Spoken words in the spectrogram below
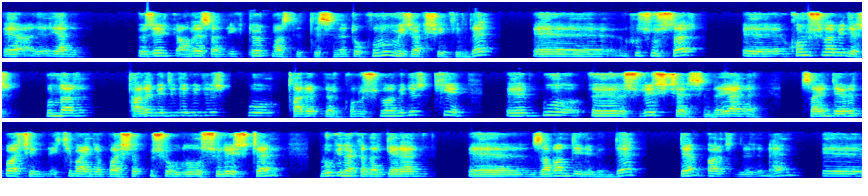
e, yani özellikle anayasanın ilk dört maddesine dokunulmayacak şekilde e, hususlar e, konuşulabilir. Bunlar talep edilebilir. Bu talepler konuşulabilir ki e, bu e, süreç içerisinde yani Sayın Devlet Bahçeli'nin Ekim ayında başlatmış olduğu süreçten bugüne kadar gelen e, zaman diliminde DEM partilerin hem e,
